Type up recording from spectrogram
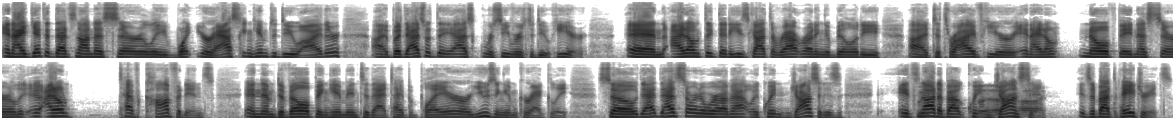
And I get that that's not necessarily what you're asking him to do either, uh, but that's what they ask receivers to do here. And I don't think that he's got the route running ability uh, to thrive here. And I don't know if they necessarily. I don't have confidence in them developing him into that type of player or using him correctly. So that that's sort of where I'm at with Quentin Johnston. Is it's not about Quentin uh, Johnston. uh, it's about the Patriots.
